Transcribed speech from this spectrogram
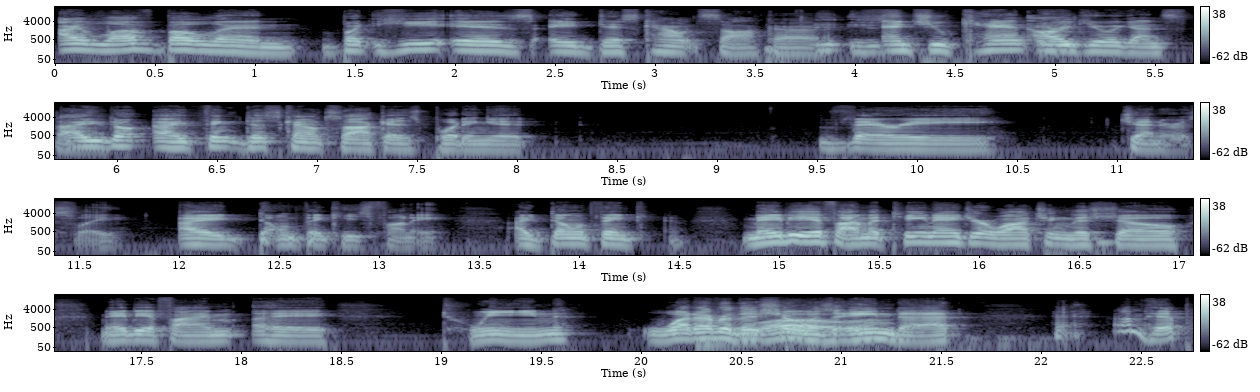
I love Bolin, but he is a discount Sokka, He's- and you can't argue against that. I don't. I think discount Sokka is putting it very generously. I don't think he's funny. I don't think. Maybe if I'm a teenager watching this show, maybe if I'm a tween, whatever this show is aimed at, I'm hip.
